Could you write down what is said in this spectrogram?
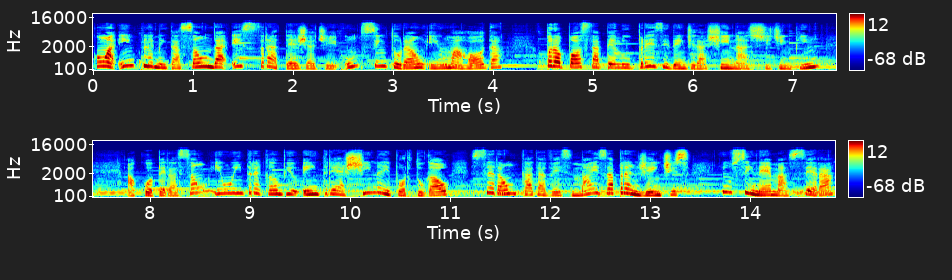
com a implementação da estratégia de um cinturão em uma roda, proposta pelo presidente da China, Xi Jinping, a cooperação e o intercâmbio entre a China e Portugal serão cada vez mais abrangentes e o cinema será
